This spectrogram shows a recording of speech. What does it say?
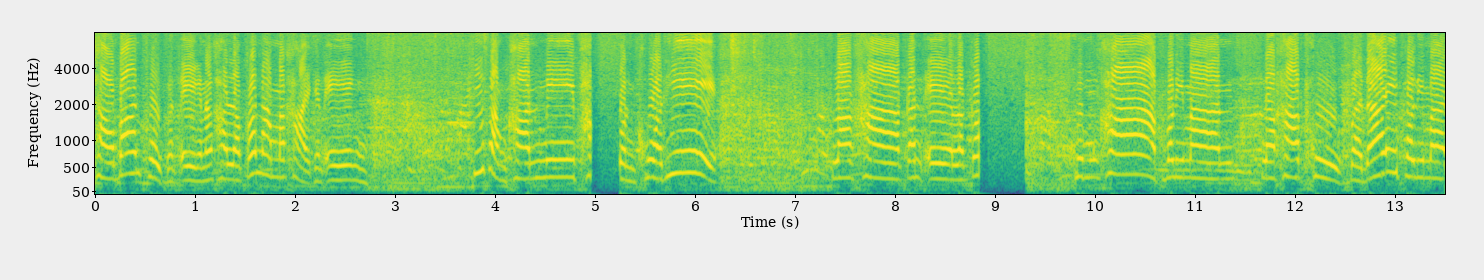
ชาวบ้านปลูกกันเองนะคะ แล้วก็นำมาขายกันเอง ที่สำคัญมีผักสวนครัวที่ราคากันเองแล้วก็ คุ้มค่าปริมาณราคาถูกแต่ได้ปริมาณ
